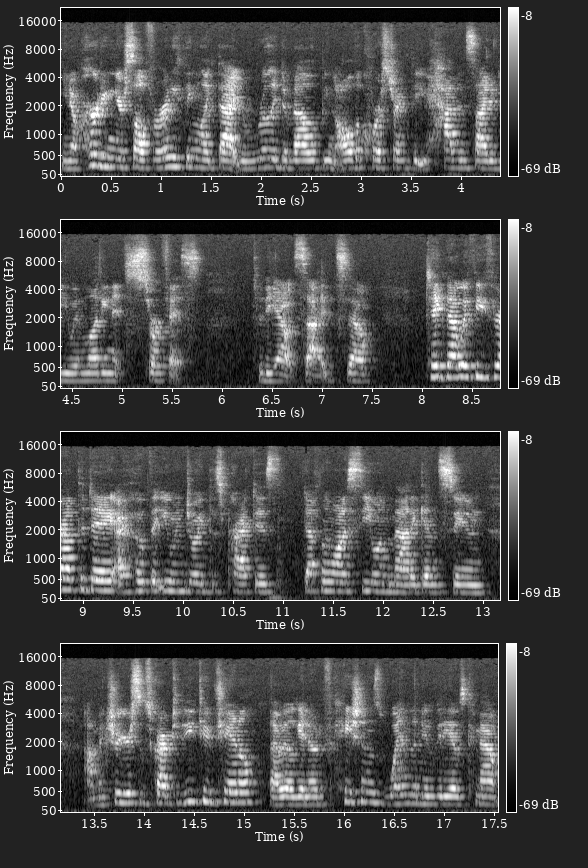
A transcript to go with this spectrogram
you know hurting yourself or anything like that. You're really developing all the core strength that you have inside of you and letting it surface to the outside. So take that with you throughout the day. I hope that you enjoyed this practice. Definitely want to see you on the mat again soon. Uh, make sure you're subscribed to the YouTube channel. That way you'll get notifications when the new videos come out.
